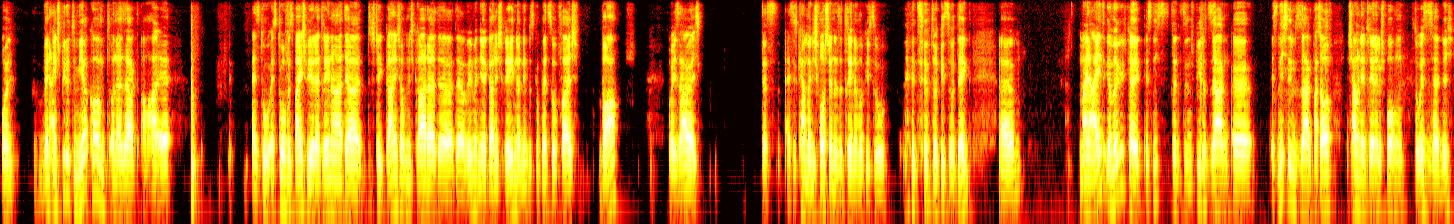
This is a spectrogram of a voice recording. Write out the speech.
Und wenn ein Spieler zu mir kommt und er sagt, ah, ey, als, als doofes Beispiel, der Trainer, der steht gar nicht auf mich gerade, der, der will mit mir gar nicht reden, der nimmt es komplett so falsch wahr. Weil ich sage, ich das, also ich kann mir nicht vorstellen, dass der Trainer wirklich so, wirklich so denkt. Ähm, meine einzige Möglichkeit ist nicht, den Spieler zu sagen, äh, ist nicht ihm zu sagen, pass auf, ich habe mit dem Trainer gesprochen, so ist es halt nicht.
